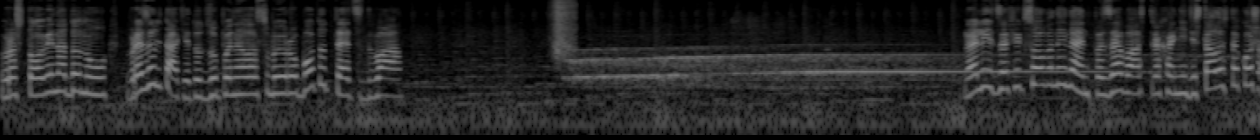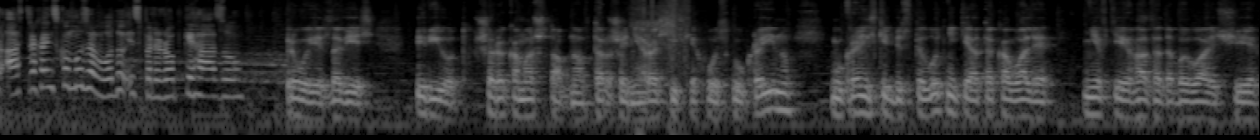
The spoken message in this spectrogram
в Ростові на Дону. В результаті тут зупинила свою роботу ТЕЦ 2 Наліт зафіксований на НПЗ в Астрахані. Дісталось також Астраханському заводу із переробки газу. Впервые за весь период широкомасштабного вторжения российских войск в Украину украинские беспилотники атаковали нефти и газодобывающие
